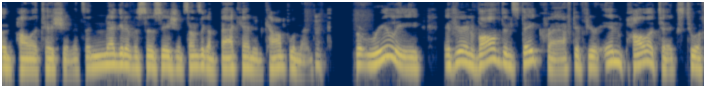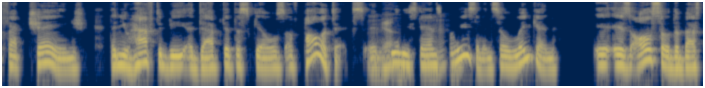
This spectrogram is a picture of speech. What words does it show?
good politician. It's a negative association. It sounds like a backhanded compliment. Hmm. but really if you're involved in statecraft if you're in politics to affect change then you have to be adept at the skills of politics. It Yeah. really stands Mhm. to reason. And so lincoln is also the best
